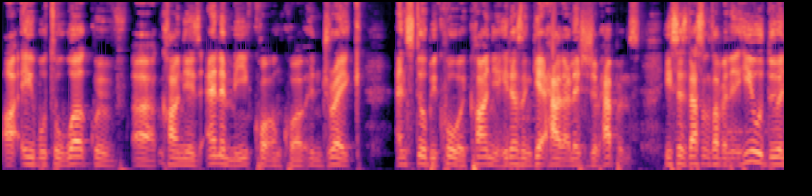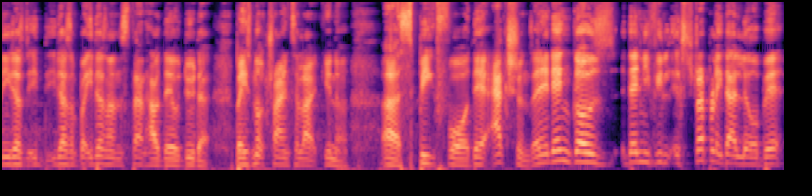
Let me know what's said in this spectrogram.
are able to work with uh, Kanye's enemy, quote unquote, in Drake, and still be cool with Kanye. He doesn't get how that relationship happens. He says that's not something that he will do, and he does. He, doesn't, but he doesn't understand how they'll do that. But he's not trying to like you know uh, speak for their actions. And it then goes. Then if you extrapolate that a little bit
